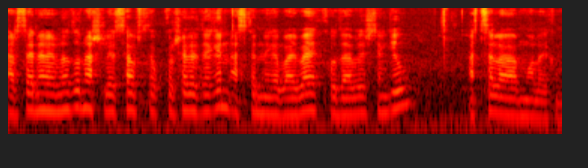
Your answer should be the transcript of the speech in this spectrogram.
আর চ্যানেলে নতুন আসলে সাবস্ক্রাইব করে সাথে থাকেন। আজকের নিয়ে বাই বাই, খোদা হাফেজ থ্যাংক ইউ আসসালামু আলাইকুম।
